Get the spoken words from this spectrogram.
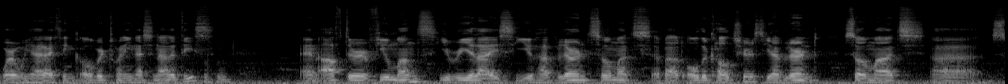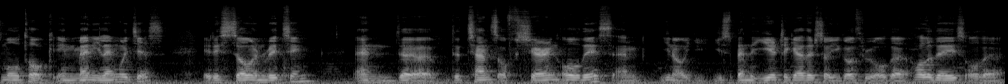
where we had, I think, over 20 nationalities. And after a few months, you realize you have learned so much about all the cultures. You have learned so much uh, small talk in many languages. It is so enriching. And the, the chance of sharing all this, and you know, you, you spend a year together, so you go through all the holidays, all the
